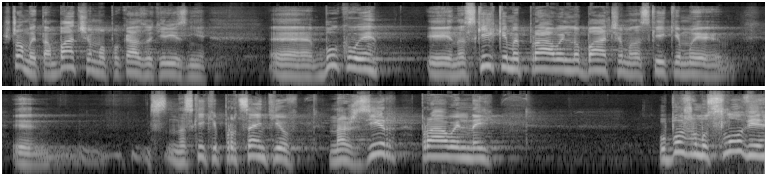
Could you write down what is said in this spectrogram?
Що ми там бачимо, показують різні е, букви, і наскільки ми правильно бачимо, наскільки ми. е, наскільки процентів наш зір правильний. У Божому Слові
